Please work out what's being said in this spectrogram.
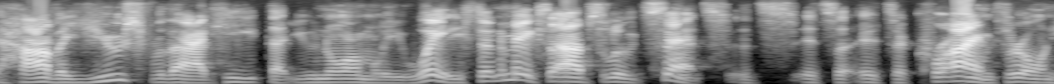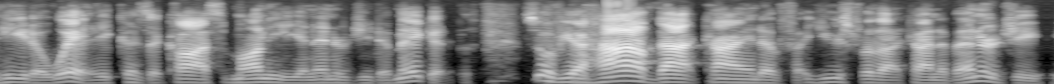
have a use for that heat that you normally waste, and it makes absolute sense. It's it's a, it's a crime throwing heat away because it costs money and energy to make it. So if you have that kind of use for that kind of energy,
